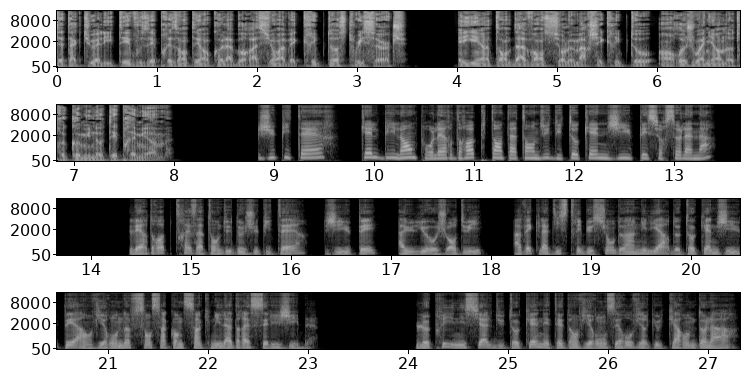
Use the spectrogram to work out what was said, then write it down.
Cette actualité vous est présentée en collaboration avec Cryptost Research. Ayez un temps d'avance sur le marché crypto en rejoignant notre communauté premium. Jupiter, quel bilan pour l'airdrop tant attendu du token JUP sur Solana? L'airdrop très attendu de Jupiter, JUP, a eu lieu aujourd'hui, avec la distribution de 1 milliard de tokens JUP à environ 955 000 adresses éligibles. Le prix initial du token était d'environ 0,40 dollars,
